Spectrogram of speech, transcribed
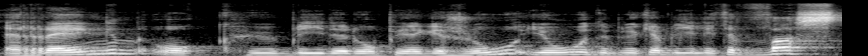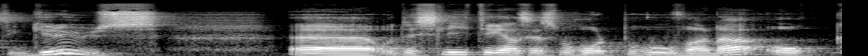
regn. Och hur blir det då på Jägersro? Jo, det brukar bli lite vasst grus. Eh, och det sliter ganska så hårt på hovarna och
